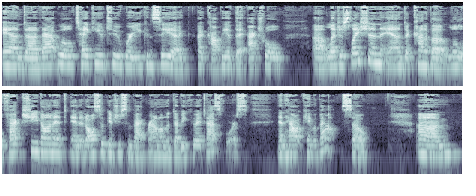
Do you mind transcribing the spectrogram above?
And uh, that will take you to where you can see a, a copy of the actual uh, legislation and a kind of a little fact sheet on it. And it also gives you some background on the WQA task force and how it came about. So, um,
